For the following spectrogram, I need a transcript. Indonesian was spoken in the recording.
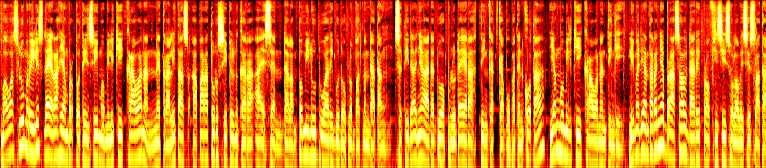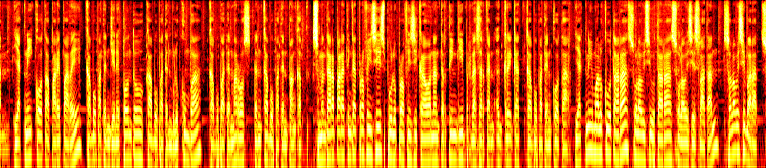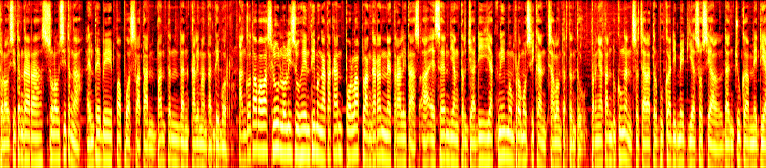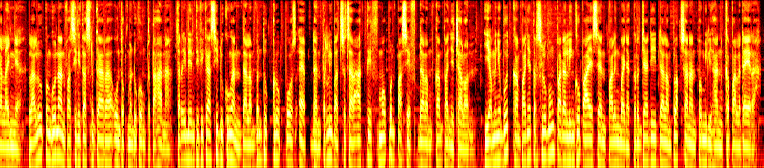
Bawaslu merilis daerah yang berpotensi memiliki kerawanan netralitas aparatur sipil negara ASN dalam pemilu 2024 mendatang. Setidaknya ada 20 daerah tingkat kabupaten kota yang memiliki kerawanan tinggi. Lima di antaranya berasal dari Provinsi Sulawesi Selatan, yakni Kota Parepare, Kabupaten Jeneponto, Kabupaten Bulukumba, Kabupaten Maros, dan Kabupaten Pangkep. Sementara pada tingkat provinsi, 10 provinsi kerawanan tertinggi berdasarkan agregat kabupaten kota, yakni Maluku Utara, Sulawesi Utara, Sulawesi Selatan, Sulawesi Barat, Sulawesi Tenggara, Sulawesi Tengah, NTB, Papua Selatan, Banten, dan Kalimantan Timur. Anggota Bawaslu Loli Suhenti mengatakan pola pelanggaran netralitas ASN yang terjadi yakni mempromosikan calon tertentu, pernyataan dukungan secara terbuka di media sosial dan juga media lainnya. Lalu penggunaan fasilitas negara untuk mendukung petahana, teridentifikasi dukungan dalam bentuk grup WhatsApp dan terlibat secara aktif maupun pasif dalam kampanye calon. Ia menyebut kampanye terselubung pada lingkup ASN paling banyak terjadi dalam pelaksanaan pemilihan kepala daerah.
